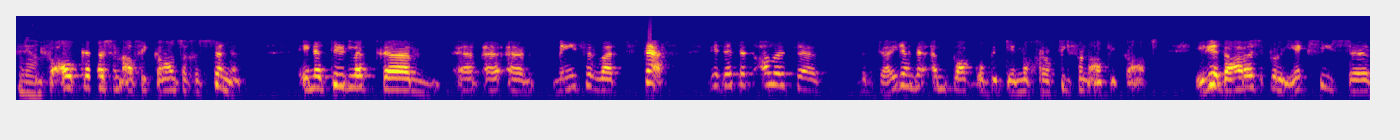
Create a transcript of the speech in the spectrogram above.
ja. en veral kinders in Afrikaanse gesinne en natuurlik ehm um, uh, uh, uh, mense wat sterf. Weet dit het alles 'n uh, beduidende impak op die demografie van Afrikaans. Jy weet daar is projeksies uh,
